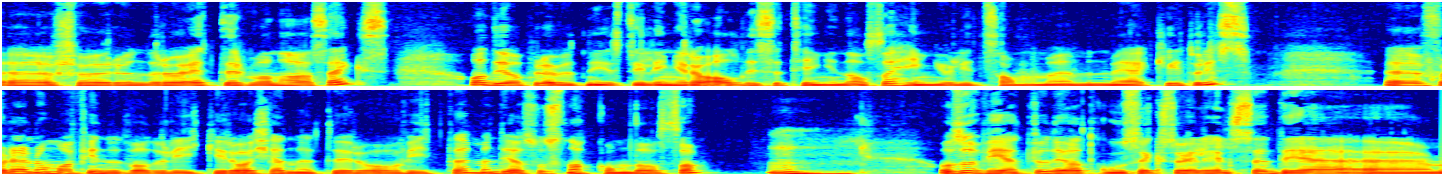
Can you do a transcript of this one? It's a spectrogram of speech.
uh, før, under og etter man har sex. Og det å prøve ut nye stillinger. Og alle disse tingene også henger jo litt sammen med klitoris. Uh, for det er noe med å finne ut hva du liker og kjenne etter og vite, men det å snakke om det også. Mm. Og så vet vi jo det at god seksuell helse, det eh,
